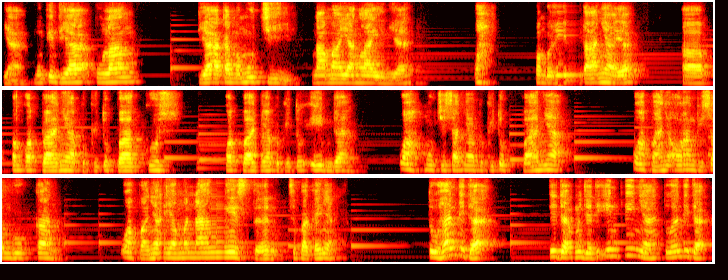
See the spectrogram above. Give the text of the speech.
ya mungkin dia pulang, dia akan memuji nama yang lain ya. Pemberitanya ya, uh, pengkhotbahnya begitu bagus, khotbahnya begitu indah. Wah, mujizatnya begitu banyak. Wah, banyak orang disembuhkan wah banyak yang menangis dan sebagainya. Tuhan tidak tidak menjadi intinya, Tuhan tidak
